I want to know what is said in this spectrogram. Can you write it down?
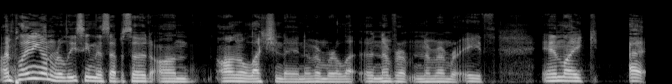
i'm planning on releasing this episode on on election day november uh, november november 8th and like I,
